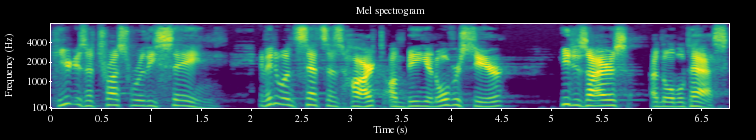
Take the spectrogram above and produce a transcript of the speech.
Here is a trustworthy saying. If anyone sets his heart on being an overseer, he desires a noble task.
